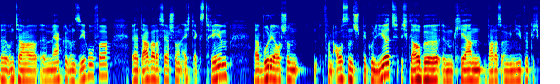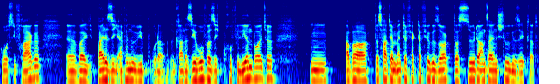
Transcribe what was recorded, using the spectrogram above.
äh, unter äh, Merkel und Seehofer. Äh, da war das ja schon echt extrem. Da wurde ja auch schon von außen spekuliert. Ich glaube, im Kern war das irgendwie nie wirklich groß die Frage, äh, weil beide sich einfach nur wie, oder gerade Seehofer sich profilieren wollte. Mhm. Aber das hat ja im Endeffekt dafür gesorgt, dass Söder an seinen Stuhl gesägt hat.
